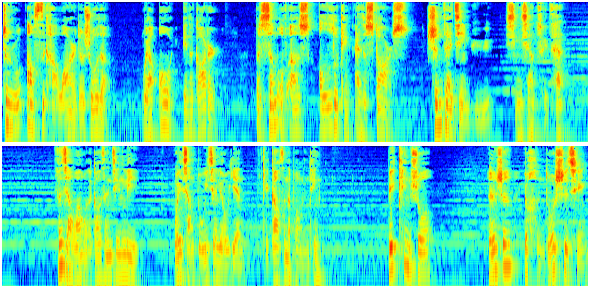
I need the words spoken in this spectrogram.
正如奥斯卡·王尔德说的：“We are all in the gutter。” But some of us are looking at the stars，身在锦鱼，心向璀璨。分享完我的高三经历，我也想读一些留言给高三的朋友们听。Big King 说：“人生有很多事情，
